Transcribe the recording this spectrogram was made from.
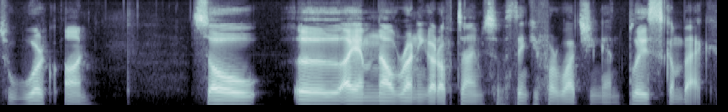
to work on. So uh, I am now running out of time so thank you for watching and please come back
